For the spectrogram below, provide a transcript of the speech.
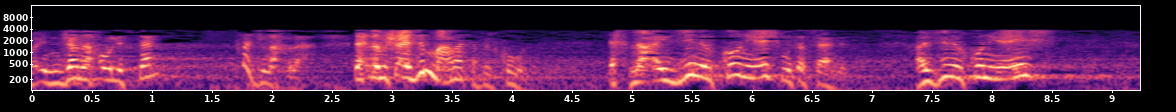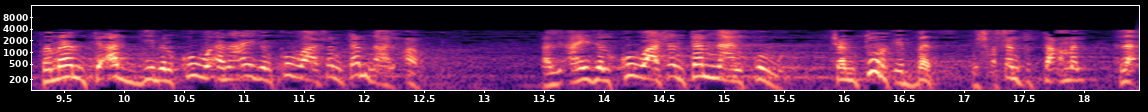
وإن جنحوا للسلم فاجنح لها. إحنا مش عايزين معركة في الكون. إحنا عايزين الكون يعيش متساند عايزين الكون يعيش فما تأدي بالقوة. أنا عايز القوة عشان تمنع الحرب. عايز القوة عشان تمنع القوة. عشان ترهب بس مش عشان تستعمل. لا.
